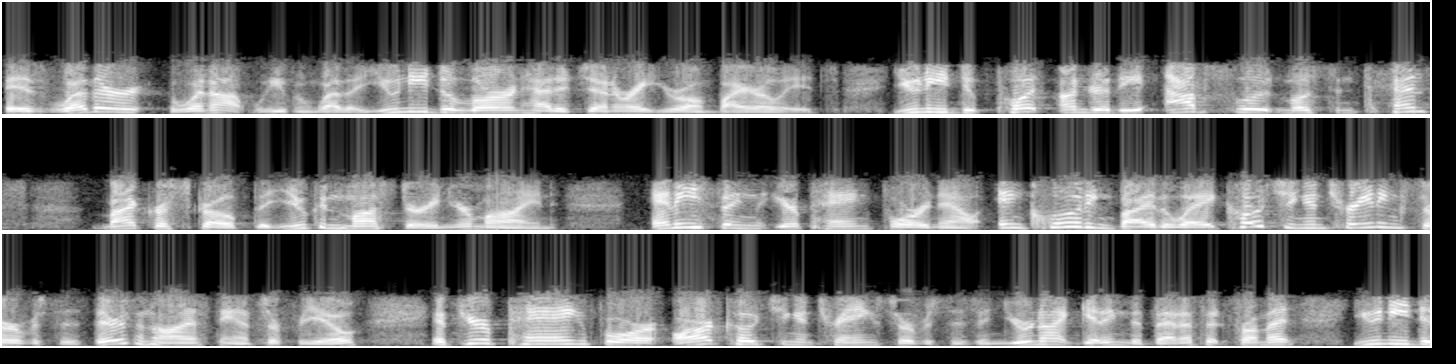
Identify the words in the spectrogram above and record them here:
is whether, well, not even whether, you need to learn how to generate your own buyer leads. You need to put under the absolute most intense microscope that you can muster in your mind anything that you're paying for now, including, by the way, coaching and training services. There's an honest answer for you. If you're paying for our coaching and training services and you're not getting the benefit from it, you need to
